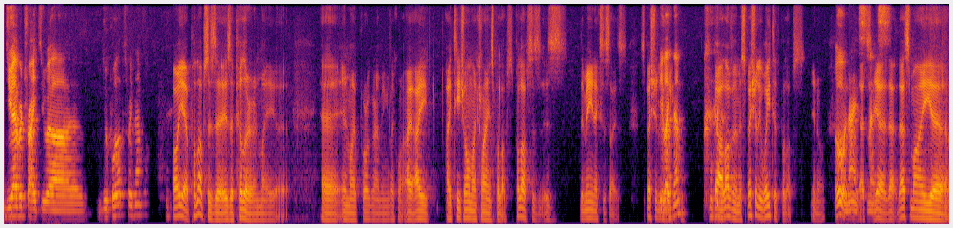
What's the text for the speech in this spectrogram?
do you ever try to uh, do pull ups, for example? Oh yeah, pull-ups is a is a pillar in my uh, uh, in my programming. Like I I I teach all my clients pull-ups. Pull-ups is is the main exercise, especially. You like them? yeah, I love them, especially weighted pull-ups. You know. Oh, nice. That's, nice. Yeah, that that's my uh,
